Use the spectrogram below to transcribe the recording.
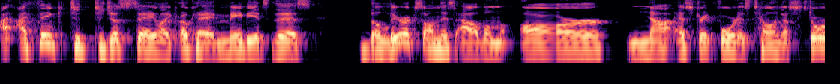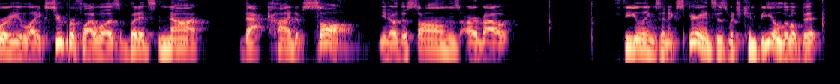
I, I think to to just say like okay maybe it's this the lyrics on this album are not as straightforward as telling a story like superfly was but it's not that kind of song you know the songs are about feelings and experiences which can be a little bit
